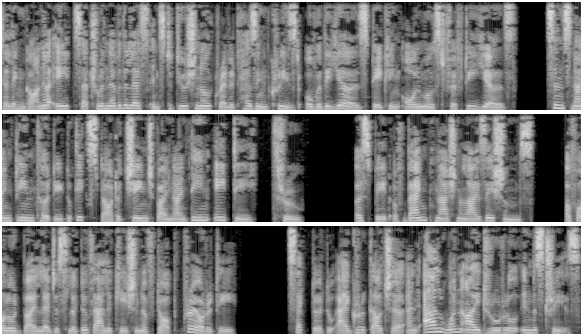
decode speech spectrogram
Telangana etc. Nevertheless institutional credit has increased over the years taking almost 50 years. Since 1930 to kickstart a change by 1980, through a spate of bank nationalizations, followed by legislative allocation of top priority sector to agriculture and al-one-eyed rural industries,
